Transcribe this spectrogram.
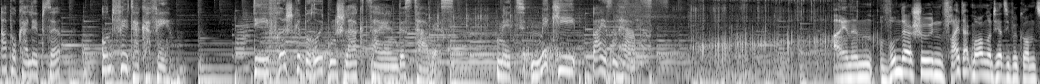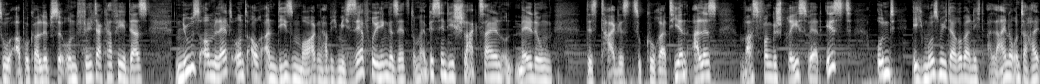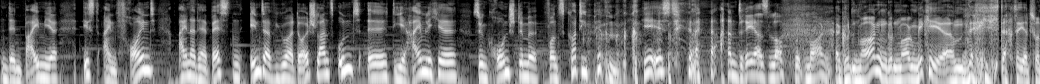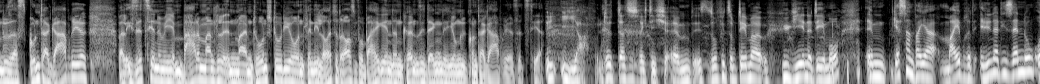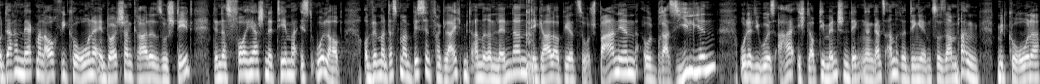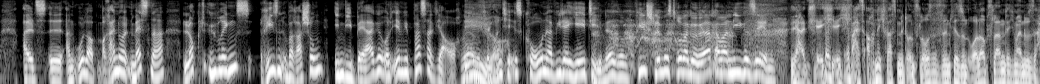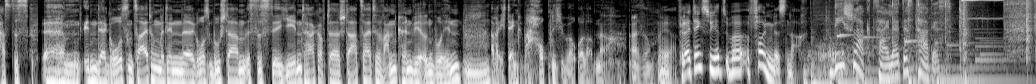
Apokalypse und Filterkaffee. Die frisch gebrühten Schlagzeilen des Tages. Mit Mickey Beisenherz. Einen wunderschönen Freitagmorgen und herzlich willkommen zu Apokalypse und Filterkaffee, das News Omelette. Und auch an diesem Morgen habe ich mich sehr früh hingesetzt, um ein bisschen die Schlagzeilen und Meldungen des Tages zu kuratieren. Alles, was von Gesprächswert ist und ich muss mich darüber nicht alleine unterhalten, denn bei mir ist ein Freund, einer der besten Interviewer Deutschlands und äh, die heimliche Synchronstimme von Scotty Pippen. Hier ist Andreas Loff. Guten Morgen. Ja, guten Morgen, guten Morgen, Micky. Ähm, ich dachte jetzt schon, du sagst Gunther Gabriel, weil ich sitze hier nämlich im Bademantel in meinem Tonstudio und wenn die Leute draußen vorbeigehen, dann können sie denken, der junge Gunther Gabriel sitzt hier. Ja, das ist richtig. Ähm, so viel zum Thema Hygienedemo. Demo. Ähm, gestern war ja Maybrit Illner die Sendung und daran merkt man auch, wie Corona in Deutschland gerade so steht. Denn das vorherrschende Thema ist Urlaub. Und wenn man das mal ein bisschen vergleicht mit anderen Ländern, egal ob jetzt so Spanien oder Brasilien oder die USA, ich glaube, die Menschen denken an ganz andere Dinge im Zusammenhang mit Corona als äh, an Urlaub. Reinhold Messner lockt übrigens, Riesenüberraschung, in die Berge und irgendwie passt halt ja auch. Ne? Also für manche ist Corona wie der Yeti. Ne? So viel Schlimmes drüber gehört, aber nie gesehen. Ja, ich, ich, ich weiß auch nicht, was mit uns los ist. Sind wir so ein Urlaubsland? Ich meine, du hast es ähm, in der großen Zeitung mit den äh, großen Buchstaben, ist es jeden Tag auf der Startseite, wann können wir irgendwo hin? Mhm. Aber ich denke überhaupt nicht über Urlaub nach. Also. Ja, vielleicht denkst du jetzt über Folgendes nach. Die Schlagzeile des Tages.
